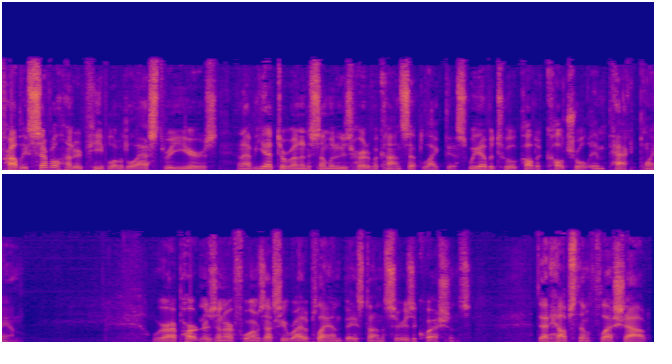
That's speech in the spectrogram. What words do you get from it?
probably several hundred people over the last three years, and I've yet to run into someone who's heard of a concept like this. We have a tool called a cultural impact plan, where our partners in our forums actually write a plan based on a series of questions that helps them flesh out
